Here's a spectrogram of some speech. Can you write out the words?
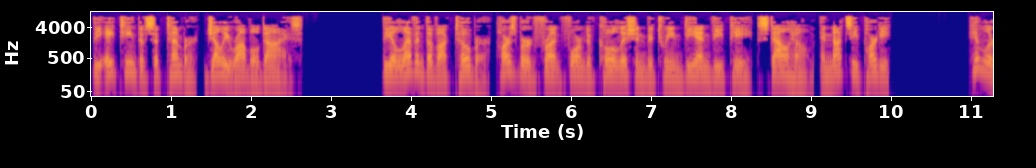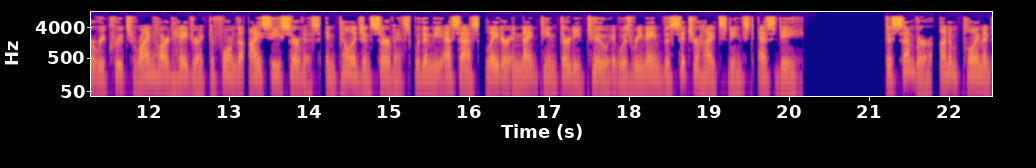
The 18th of September, Geli Raubal dies. The 11th of October, Harzburg Front formed of coalition between DNVP, Stahlhelm, and Nazi Party. Himmler recruits Reinhard Heydrich to form the IC service intelligence service within the SS. Later in 1932 it was renamed the Sicherheitsdienst SD. December, unemployment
